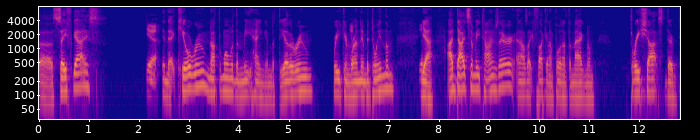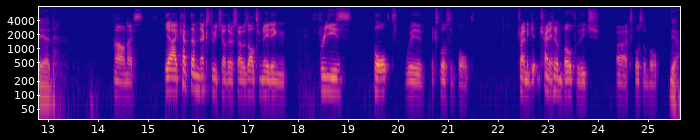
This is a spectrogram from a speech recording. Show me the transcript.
uh, safe guys Yeah, in that kill room, not the one with the meat hanging, but the other room where you can Yep. run in between them. Yep. Yeah. I died so many times there and I was like, fucking, I'm pulling out the Magnum. Three shots, they're dead. Oh, nice. Yeah, I kept them next to each other, so I was alternating freeze bolt with explosive bolt, trying to get trying to hit them both with each uh, explosive bolt. Yeah.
